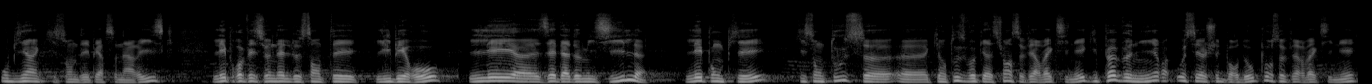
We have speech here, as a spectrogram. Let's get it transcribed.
ou bien qui sont des personnes à risque, les professionnels de santé libéraux, les euh, aides à domicile, les pompiers qui, sont tous, euh, euh, qui ont tous vocation à se faire vacciner, qui peuvent venir au CHU de Bordeaux pour se faire vacciner.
